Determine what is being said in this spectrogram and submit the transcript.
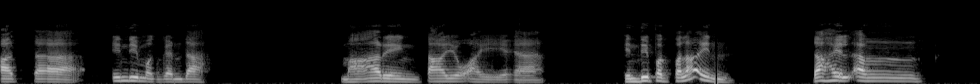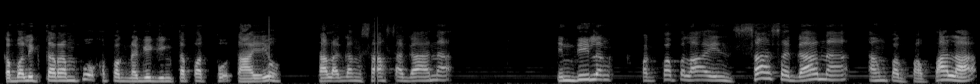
at uh, hindi maganda. Maaring tayo ay uh, hindi pagpalain dahil ang Kabaligtaran po kapag nagiging tapat po tayo, talagang sasagana. Hindi lang pagpapalain, sasagana ang pagpapala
